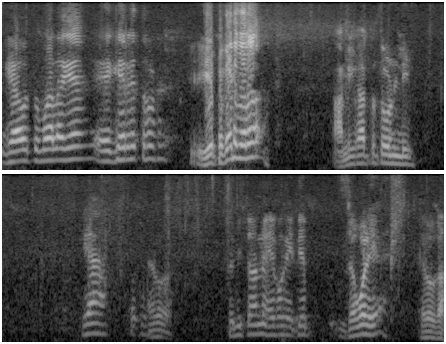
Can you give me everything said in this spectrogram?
घ्या हो, तुम्हाला घ्या. हे घे रे थोडं हे पकड जरा. आम्ही खातो तोंडली. घ्या. हे बघा. तर मित्रांनो हे बघा इथे जवळ आहे. हे बघा.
